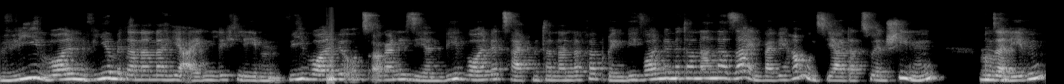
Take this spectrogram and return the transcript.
Wie wollen wir miteinander hier eigentlich leben? Wie wollen wir uns organisieren? Wie wollen wir Zeit miteinander verbringen? Wie wollen wir miteinander sein? Weil wir haben uns ja dazu entschieden, unser mhm. Leben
